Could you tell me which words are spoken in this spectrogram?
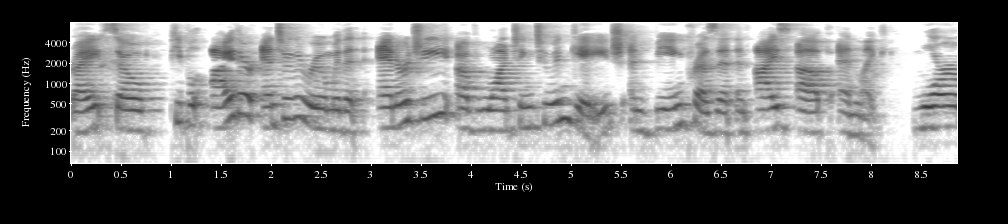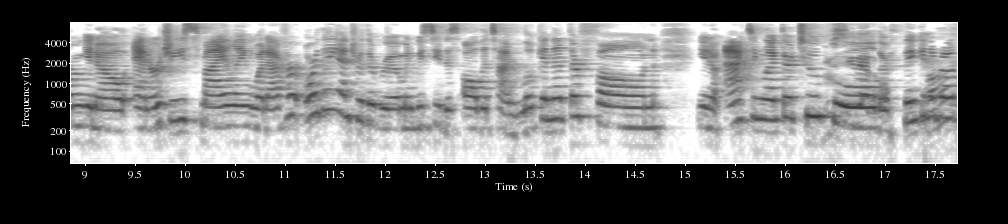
right? So people either enter the room with an energy of wanting to engage and being present and eyes up and like warm, you know, energy, smiling, whatever, or they enter the room and we see this all the time, looking at their phone, you know, acting like they're too cool. They're thinking time? about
